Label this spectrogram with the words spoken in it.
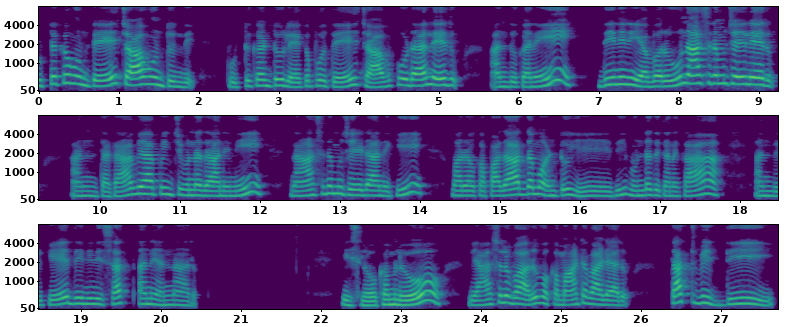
పుట్టుక ఉంటే చావు ఉంటుంది. పుట్టుకంటూ లేకపోతే చావు కూడా లేదు. అందుకని దీనిని ఎవరూ నాశనం చేయలేరు. అంతటా వ్యాపించి ఉన్న దానిని నాశనము చేయడానికి మరొక పదార్థము అంటూ ఏది ఉండదు కనుక అందుకే దీనిని సత్ అని అన్నారు. ఈ శ్లోకంలో వ్యాసుల వారు ఒక మాట వాడారు. తత్విద్ది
